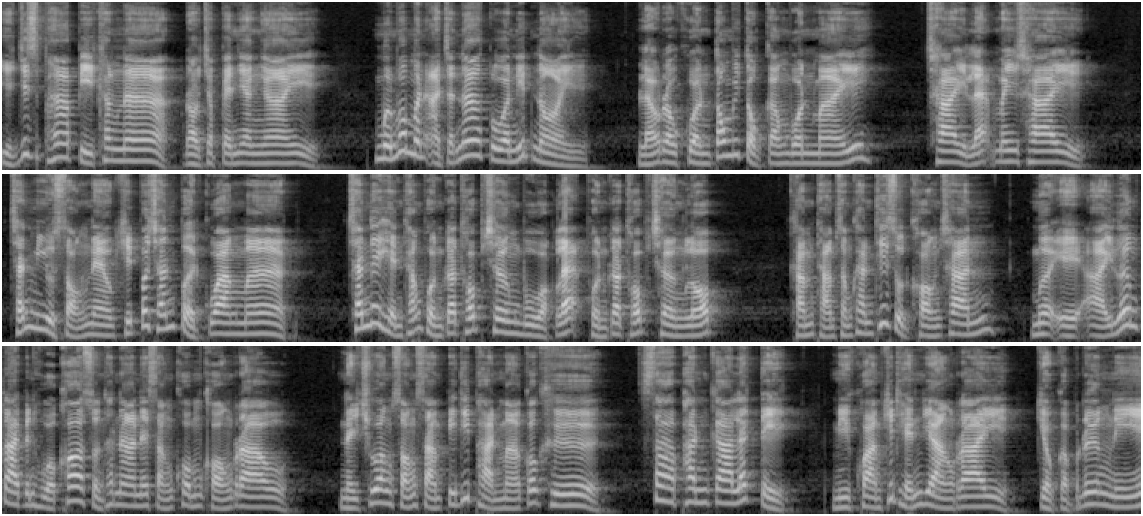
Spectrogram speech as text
อีก 25 ปีข้างหน้าเราจะเป็นยังไง เหมือนว่ามันอาจจะน่ากลัวนิดหน่อย แล้วเราควรต้องวิตกกังวลไหม ใช่และไม่ใช่ ฉันมีอยู่สองแนวคิดเพราะฉันเปิดกว้างมาก ฉันได้เห็นทั้งผลกระทบเชิงบวกและผลกระทบเชิงลบคำถามสำคัญที่สุดของฉัน เมื่อ AI เริ่มกลายเป็นหัวข้อสนทนาในสังคมของเรา ในช่วง 2-3 ปีที่ผ่านมาก็คือสาพันธ์กาแล็กติก มีความคิดเห็นอย่างไรเกี่ยวกับเรื่องนี้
